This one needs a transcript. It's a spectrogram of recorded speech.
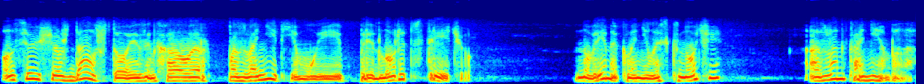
Он все еще ждал, что Эйзенхауэр позвонит ему и предложит встречу. Но время клонилось к ночи, а звонка не было.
